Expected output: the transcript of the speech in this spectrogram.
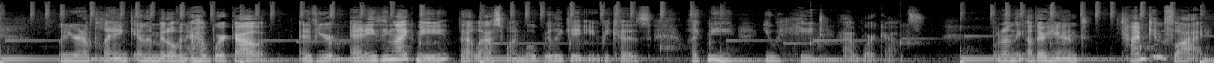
when you're in a plank in the middle of an ab workout. And if you're anything like me, that last one will really get you because, like me, you hate ab workouts. But on the other hand, time can fly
